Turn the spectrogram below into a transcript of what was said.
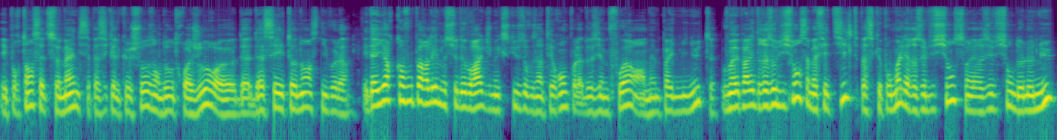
Et pourtant, cette semaine, il s'est passé quelque chose en deux ou trois jours euh, d'assez étonnant à ce niveau-là. Et d'ailleurs, quand vous parlez, monsieur Debrac, je m'excuse de vous interrompre pour la deuxième fois, en même pas une minute, vous m'avez parlé de résolutions, ça m'a fait tilt, parce que pour moi, les résolutions sont les résolutions de l'ONU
